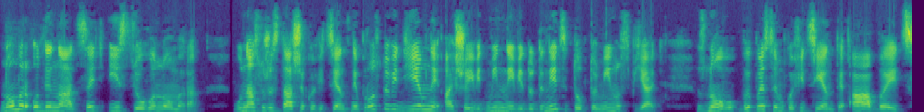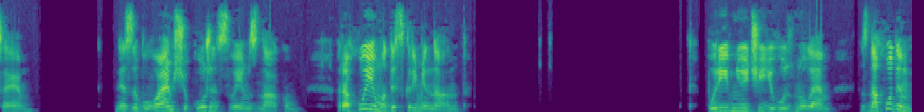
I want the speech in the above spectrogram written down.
Номер 11 із цього номера. У нас уже старший коефіцієнт не просто від'ємний, а ще й відмінний від одиниці, тобто мінус 5. Знову виписуємо коефіцієнти А, Б і С. Не забуваємо, що кожен своїм знаком. Рахуємо дискримінант, порівнюючи його з нулем. Знаходимо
